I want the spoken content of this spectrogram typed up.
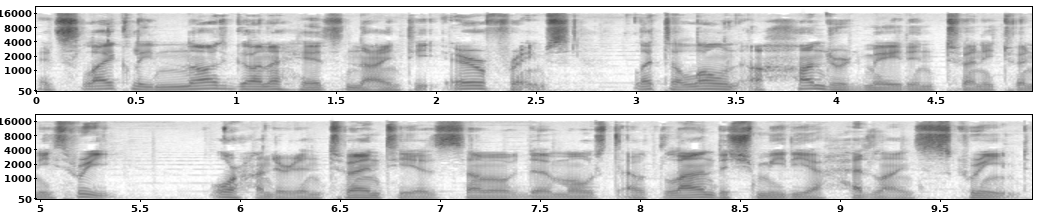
it's likely not gonna hit 90 airframes, let alone 100 made in 2023, or 120 as some of the most outlandish media headlines screamed.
